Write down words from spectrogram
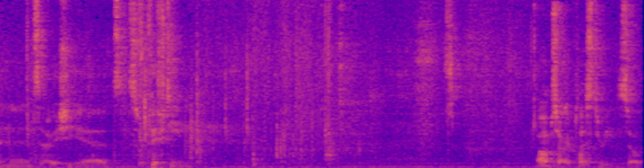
and then, sorry, she adds, so 15. I'm sorry, plus three, so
